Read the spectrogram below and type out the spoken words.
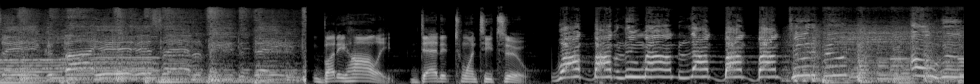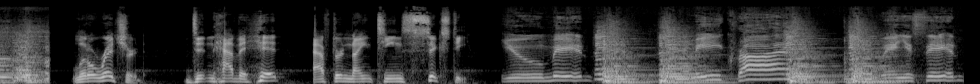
say goodbye. Yes, that'll be the day. Buddy Holly, dead at 22. Little Richard didn't have a hit after 1960. You made me cry when you said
